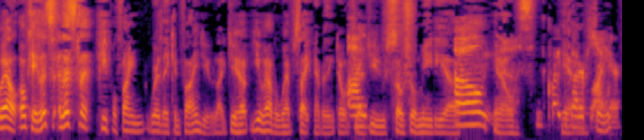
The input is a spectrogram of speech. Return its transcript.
Well, okay, let's let's let people find where they can find you. Like do you have you have a website and everything, don't you? I- you social media. Oh, you know, yes. Quite the yeah, butterfly so- here.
